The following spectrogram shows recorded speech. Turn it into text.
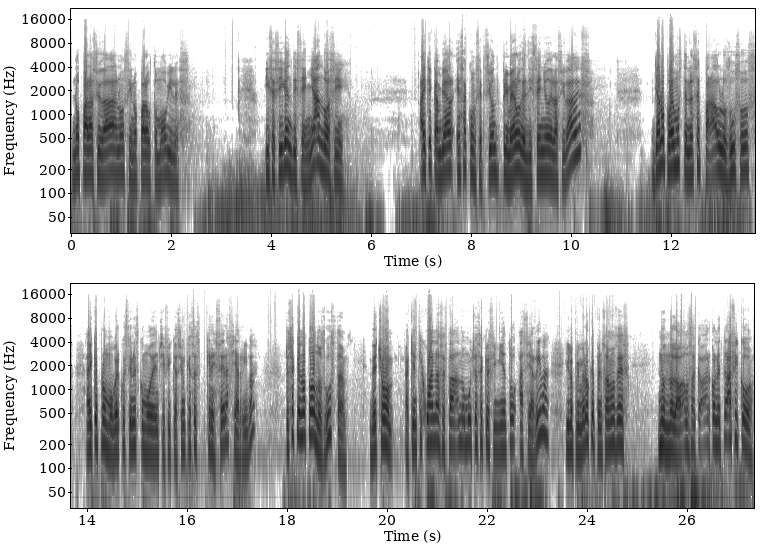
no para ciudadanos, sino para automóviles. Y se siguen diseñando así hay que cambiar esa concepción primero del diseño de las ciudades. Ya no podemos tener separados los usos. Hay que promover cuestiones como densificación, que eso es crecer hacia arriba. Yo sé que no a todos nos gusta. De hecho, aquí en Tijuana se está dando mucho ese crecimiento hacia arriba. Y lo primero que pensamos es, no, no la vamos a acabar con el tráfico.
